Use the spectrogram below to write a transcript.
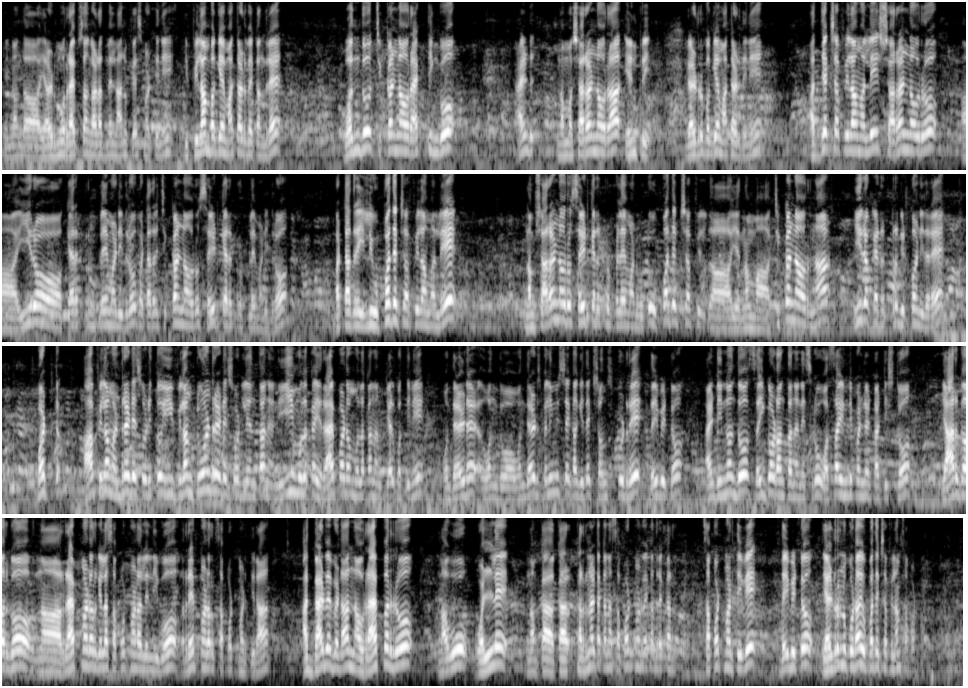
ಇನ್ನೊಂದು ಎರಡು ಮೂರು ರ್ಯಾಪ್ ಸಾಂಗ್ ಆಡಾದ್ಮೇಲೆ ನಾನು ಫೇಸ್ ಮಾಡ್ತೀನಿ. ಈ ಫಿಲಮ್ ಬಗ್ಗೆ ಮಾತಾಡಬೇಕಂದ್ರೆ ಒಂದು ಚಿಕ್ಕಣ್ಣ ಅವ್ರ ಆ್ಯಕ್ಟಿಂಗು ಆ್ಯಂಡ್ ನಮ್ಮ ಶರಣ್ ಅವರ ಎಂಟ್ರಿ ಇವೆರಡ್ರ ಬಗ್ಗೆ ಮಾತಾಡ್ತೀನಿ. ಅಧ್ಯಕ್ಷ ಫಿಲಮಲ್ಲಿ ಶರಣ್ ಅವರು ಹೀರೋ ಕ್ಯಾರೆಕ್ಟರ್ನ ಪ್ಲೇ ಮಾಡಿದರು ಬಟ್ ಆದರೆ ಚಿಕ್ಕಣ್ಣ ಅವರು ಸೈಡ್ ಕ್ಯಾರೆಕ್ಟರ್ ಪ್ಲೇ ಮಾಡಿದರು. ಬಟ್ ಆದರೆ ಇಲ್ಲಿ ಉಪಾಧ್ಯಕ್ಷ ಫಿಲಮಲ್ಲಿ ನಮ್ಮ ಶರಣ್ ಅವರು ಸೈಡ್ ಕ್ಯಾರೆಕ್ಟರ್ ಪ್ಲೇ ಮಾಡಿಬಿಟ್ಟು ಉಪಾಧ್ಯಕ್ಷ ಫಿಲ್ ನಮ್ಮ ಚಿಕ್ಕಣ್ಣ ಅವ್ರನ್ನ ಹೀರೋ ಕ್ಯಾರೆಕ್ಟರ್ಗೆ ಇಟ್ಕೊಂಡಿದ್ದಾರೆ. ಬಟ್ ಆ ಫಿಲಮ್ ಹಂಡ್ರೆಡ್ ಡೇಸ್ ಓಡಿತ್ತು, ಈ ಫಿಲಮ್ ಟೂ ಹಂಡ್ರೆಡ್ ಡೇಸ್ ಓಡಲಿ ಅಂತ ನಾನು ಈ ಮೂಲಕ, ಈ ರ್ಯಾಪ್ ಆಡೋ ಮೂಲಕ ನಾನು ಕೇಳ್ಕೊತೀನಿ. ಒಂದೆರಡೇ, ಒಂದು, ಒಂದೆರಡು ಸ್ಪೆಲ್ಲಿಂಗ್ ಮಿಸ್ಟೇಕ್ ಆಗಿದೆ, ಕ್ಷಮಿಸ್ಬಿಡ್ರಿ, ದಯವಿಟ್ಟು. ಆ್ಯಂಡ್ ಇನ್ನೊಂದು, ಸೈಗೌಡ ಅಂತ ನನ್ನ ಹೆಸರು, ಹೊಸ ಇಂಡಿಪೆಂಡೆಂಟ್ ಆರ್ಟಿಸ್ಟು ಯಾರಿಗಾರ್ಗೋ ನಾ ರ್ಯಾಪ್ ಮಾಡೋರಿಗೆಲ್ಲ ಸಪೋರ್ಟ್ ಮಾಡಲ್ಲ ನೀವು ರೇಪ್ ಮಾಡೋರ್ಗೆ ಸಪೋರ್ಟ್ ಮಾಡ್ತೀರಾ? ಅದು ಬೇಡವೇ ಬೇಡ, ನಾವು ರ್ಯಾಪರು ನಾವು ಒಳ್ಳೆ ನಮ್ಮ ಕರ್ನಾಟಕನ ಸಪೋರ್ಟ್ ಮಾಡಬೇಕಾದ್ರೆ ಕರ್ ಸಪೋರ್ಟ್ ಮಾಡ್ತೀವಿ. ದಯವಿಟ್ಟು ಎಲ್ಲರೂ ಕೂಡ ಉಪಾಧ್ಯಕ್ಷ ಫಿಲಮ್ ಸಪೋರ್ಟ್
